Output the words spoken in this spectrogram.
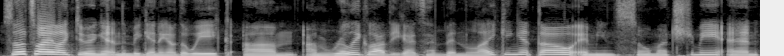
So that's why I like doing it in the beginning of the week. Um, I'm really glad that you guys have been liking it, though. It means so much to me. And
